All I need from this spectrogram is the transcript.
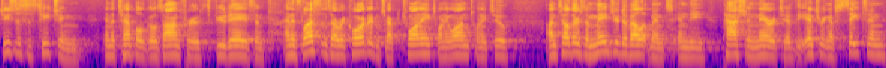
Jesus' teaching in the temple goes on for a few days, and, and his lessons are recorded in chapter 20, 21, 22, until there's a major development in the passion narrative, the entering of Satan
